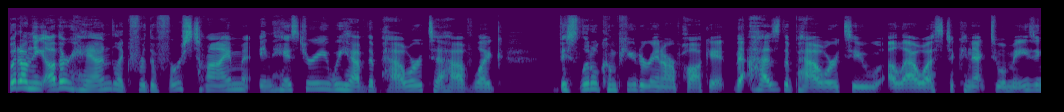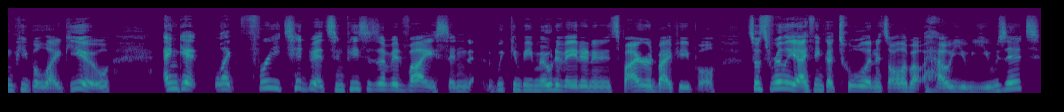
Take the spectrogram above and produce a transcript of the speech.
But on the other hand, like for the first time in history, we have the power to have like this little computer in our pocket that has the power to allow us to connect to amazing people like you and get like free tidbits and pieces of advice and we can be motivated and inspired by people. So it's really I think a tool and it's all about how you use it.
